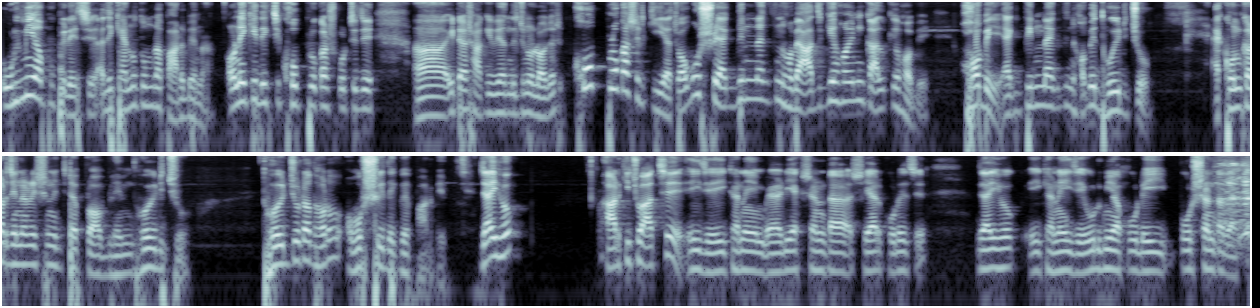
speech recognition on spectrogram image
উর্মি আপু পেরেছে, আজকে কেন তোমরা পারবে না? অনেকেই দেখছি ক্ষোভ প্রকাশ করছে যে এটা সাকিবিয়ানদের জন্য লজার। ক্ষোভ প্রকাশের কি আছে? অবশ্যই একদিন না একদিন হবে, আজকে হয়নি, কালকে হবে। হবে, একদিন না একদিন হবে ধৈর্য। এখনকার জেনারেশনের যেটা প্রবলেম ধৈর্য। ধৈর্যটা ধরো, অবশ্যই দেখবে, পারবে। যাই হোক, আর কিছু আছে? এই যে এইখানে রিয়াকশনটা শেয়ার করেছে। যাই হোক, এইখানে এই যে উর্মি আপুর এই পোর্শনটা দেখো।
